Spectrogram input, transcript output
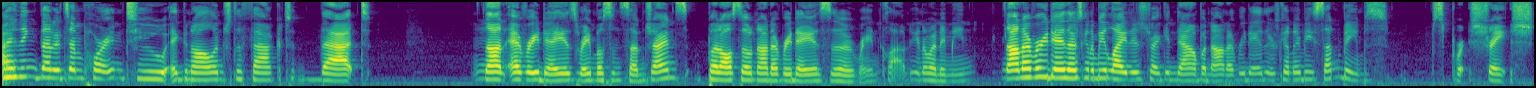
I think that it's important to acknowledge the fact that not every day is rainbows and sunshines, but also not every day is a rain cloud. You know what I mean? Not every day there's going to be lightning striking down, but not every day there's going to be sunbeams sp- straight sh-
